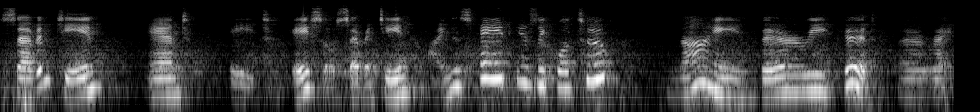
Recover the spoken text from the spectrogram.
17 and 8. Okay, so 17 minus 8 is equal to 9. Very good. Alright,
